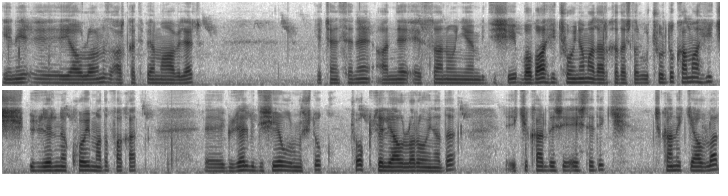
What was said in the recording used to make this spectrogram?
Yeni e, yavrularımız arka tipe maviler. Geçen sene anne efsane oynayan bir dişi. Baba hiç oynamadı arkadaşlar. Uçurduk ama hiç üzerine koymadı. Fakat e, güzel bir dişiye vurmuştuk. Çok güzel yavrular oynadı. İki kardeşi eşledik. Çıkan ilk yavrular.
